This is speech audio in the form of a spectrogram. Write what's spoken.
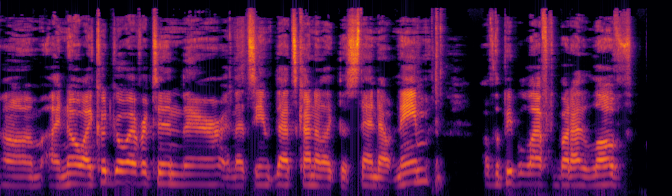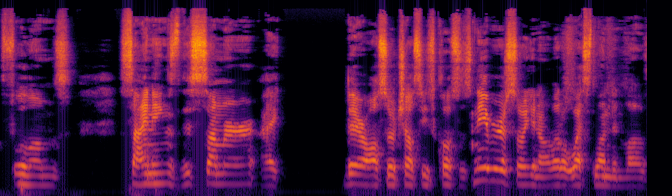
Um, I know I could go Everton there, and that seems that's kind of like the standout name of the people left. But I love Fulham's signings this summer. I they're also Chelsea's closest neighbors, so you know a little West London love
